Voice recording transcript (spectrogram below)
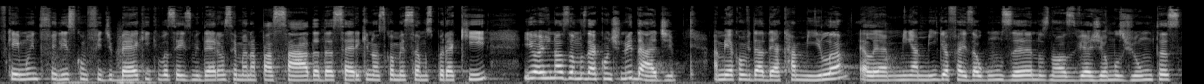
Fiquei muito feliz com o feedback que vocês me deram semana passada da série que nós começamos por aqui e hoje nós vamos dar continuidade. A minha convidada é a Camila, ela é minha amiga faz alguns anos, nós viajamos juntas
